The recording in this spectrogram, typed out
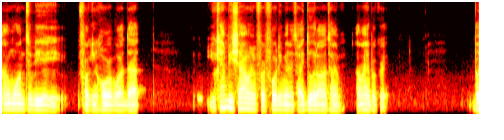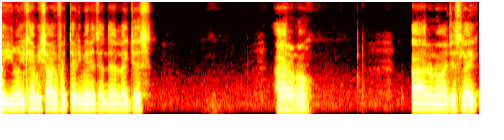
I'm one to be fucking horrible at that. You can't be showering for 40 minutes. I do it all the time. I'm a hypocrite. But you know, you can't be shouting for 30 minutes and then like just I don't know. I don't know. I just like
